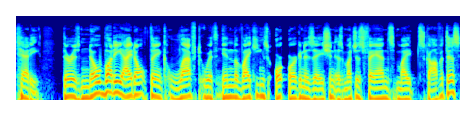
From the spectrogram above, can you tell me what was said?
Teddy. There is nobody, I don't think, left within the Vikings organization. As much as fans might scoff at this,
